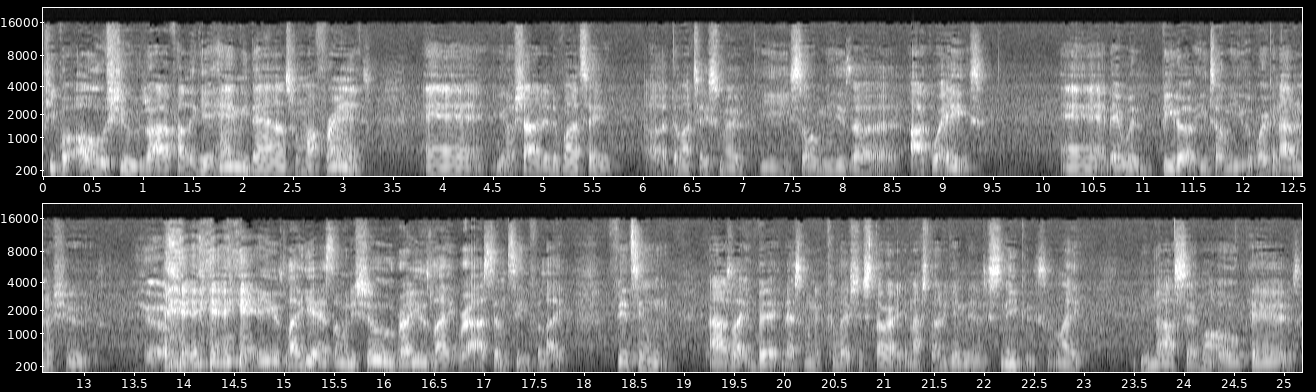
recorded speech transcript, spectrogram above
people old shoes, or I'd probably get hand-me-downs from my friends. And you know, shout out to Devonte, uh, Devonte Smith. He sold me his uh, Aqua Eights, and they was beat up. He told me he was working out in the shoes. Yeah. he was like, he had so many shoes, bro. He was like, bro, I sell them to you for like 15. I was like, bet. That's when the collection started, and I started getting into sneakers. And like, you know, I sell my old pairs.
